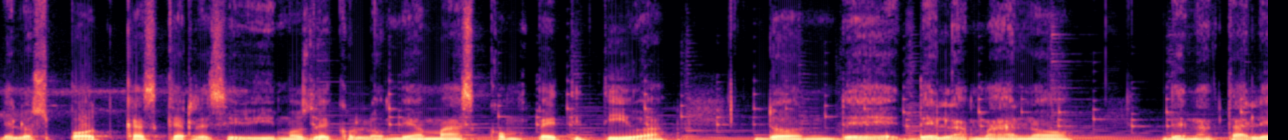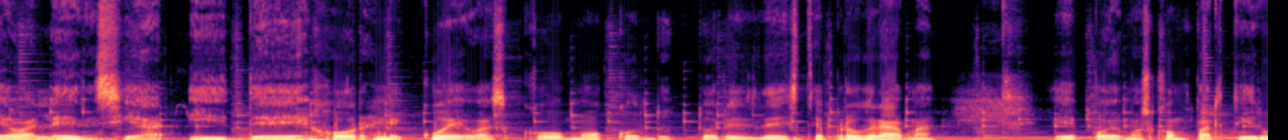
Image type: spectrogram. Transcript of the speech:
de los podcasts que recibimos de Colombia más competitiva, donde de la mano de Natalia Valencia y de Jorge Cuevas como conductores de este programa, eh, podemos compartir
